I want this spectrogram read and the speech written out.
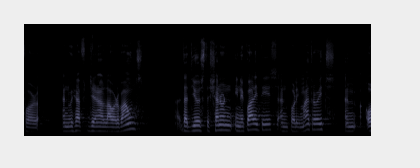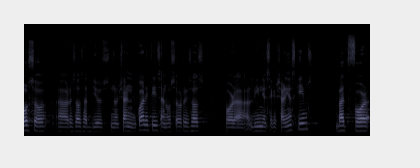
for, and we have general lower bounds that use the Shannon inequalities and polymatroids, and also uh, results that use non-Shannon inequalities, and also results for uh, linear secret sharing schemes. But for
